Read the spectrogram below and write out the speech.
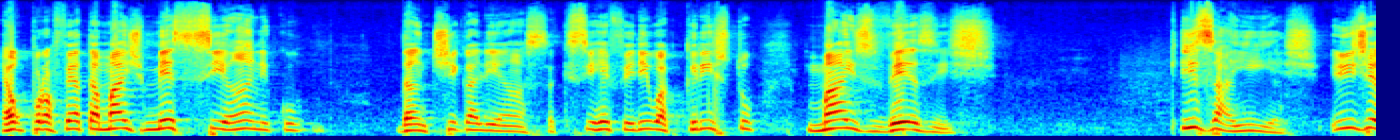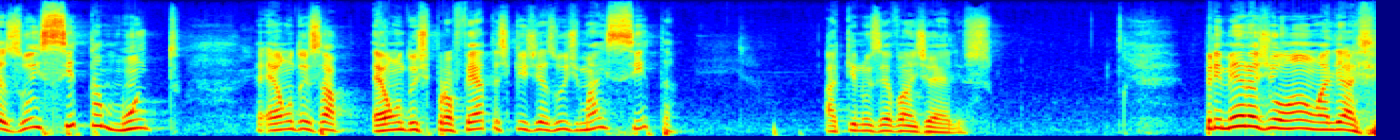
É o profeta mais messiânico da antiga aliança, que se referiu a Cristo mais vezes. Isaías. E Jesus cita muito. É um dos, é um dos profetas que Jesus mais cita aqui nos evangelhos. 1 João, aliás,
